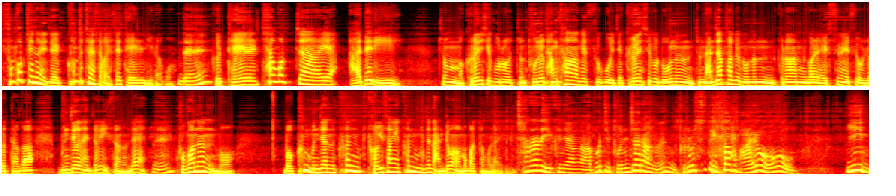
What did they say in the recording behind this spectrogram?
손꼽히는 이제 컴퓨터 회사가 있어요. 델이라고. 네. 그델 창업자의 아들이 좀 뭐 그런 식으로 좀 돈을 방탕하게 쓰고 이제 그런 식으로 노는 좀 난잡하게 노는 그런 걸 SNS에 올렸다가 문제가 된 적이 있었는데 네. 그거는 뭐 뭐큰 문제는 큰 더 이상의 큰 문제는 안 되고 넘어갔던 걸로 알고 있어요. 차라리 그냥 아버지 돈 자랑은 그럴 수도 있다고 봐요. 이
